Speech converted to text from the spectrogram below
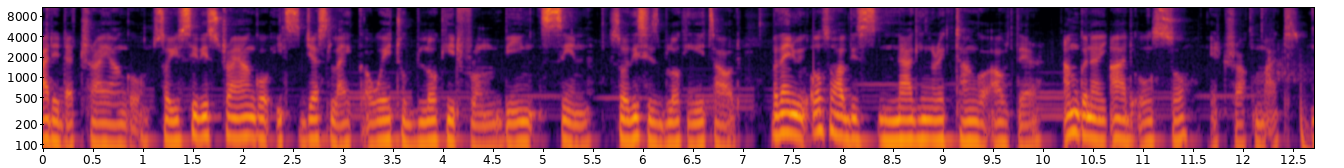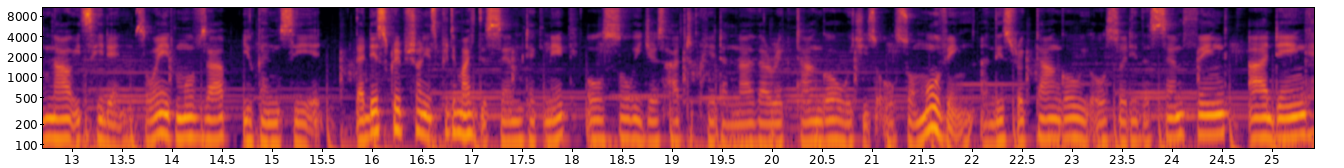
added a triangle. So you see this triangle it's just like a way to block it from being seen. So this is blocking it out. But then we also have this nagging rectangle out there i'm gonna add also a track matte. Now it's hidden. So when it moves up you can see it. The description is pretty much the same technique. Also we just had to create another rectangle which is also moving. And this rectangle we also did the same thing adding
